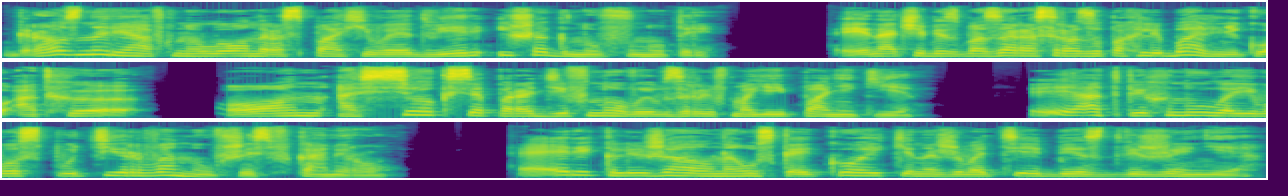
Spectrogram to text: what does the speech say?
Грозно рявкнул он, распахивая дверь и шагнув внутрь. «Иначе без базара сразу по хлебальнику отх...» Он осекся, породив новый взрыв моей паники, и отпихнула его с пути, рванувшись в камеру. Эрик лежал на узкой койке на животе без движения.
